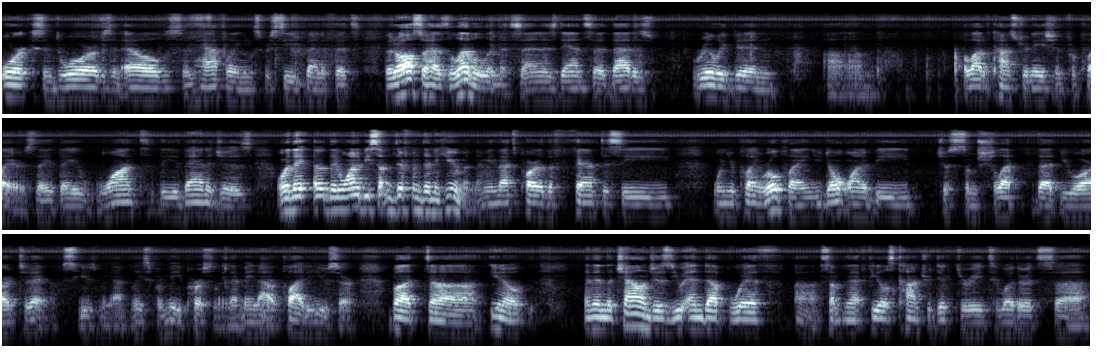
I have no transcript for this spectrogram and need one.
Orcs and dwarves and elves and halflings receive benefits, but it also has the level limits. And as Dan said, that has really been um, a lot of consternation for players. They they want the advantages, or they or they want to be something different than a human. I mean, that's part of the fantasy. When you're playing role playing, you don't want to be just some schlep that you are today. Excuse me, at least for me personally, that may not apply to you, sir. But uh, you know, and then the challenge is you end up with uh, something that feels contradictory to whether it's uh,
